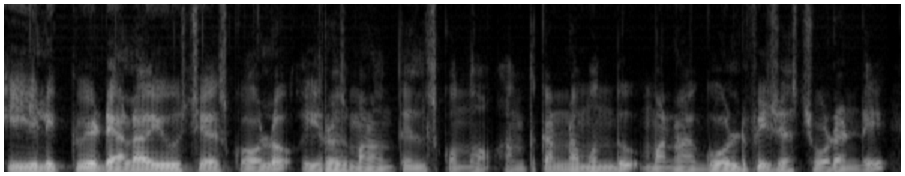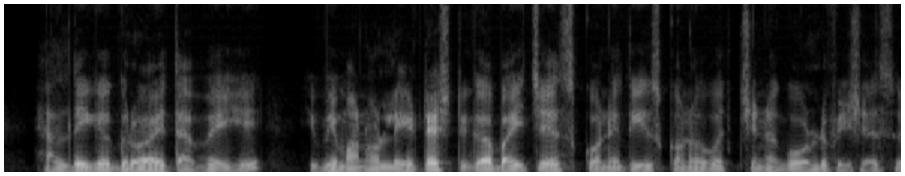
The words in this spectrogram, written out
ఈ లిక్విడ్ ఎలా యూజ్ చేసుకోవాలో ఈరోజు మనం తెలుసుకుందాం. అంతకన్నా ముందు మన గోల్డ్ ఫిషెస్ చూడండి. హెల్తీగా గ్రో అయితే అవ్వేయి. ఇవి మనం లేటెస్ట్గా బై చేసుకొని తీసుకొని వచ్చిన గోల్డ్ ఫిషెస్.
